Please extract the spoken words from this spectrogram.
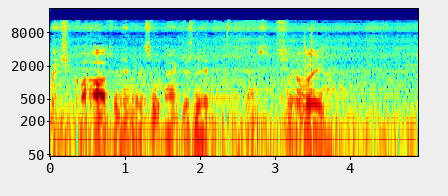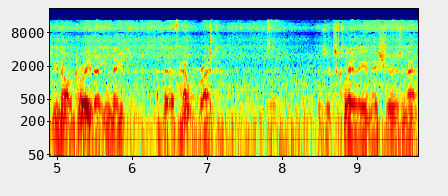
Makes it quite talk back, doesn't it? Guys, Do you know what I mean? do you not agree that you need a bit of help, Brad? Because it's clearly an issue, isn't it?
